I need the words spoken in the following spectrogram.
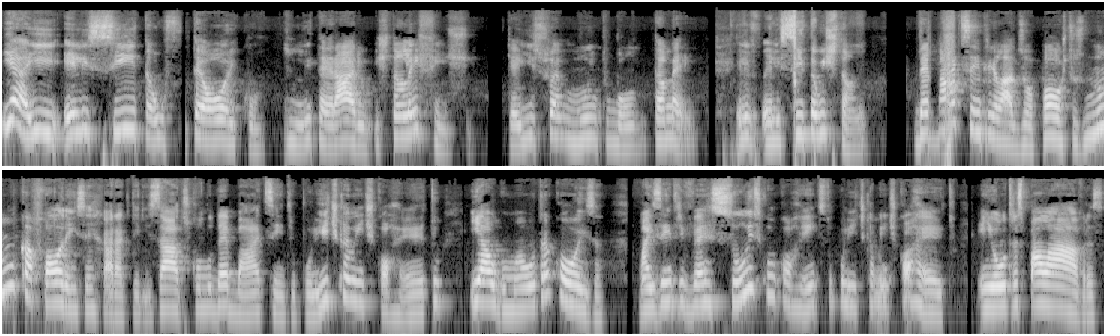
E aí ele cita o teórico literário Stanley Fish, que isso é muito bom também. Ele, ele cita o Stanley. Debates entre lados opostos nunca podem ser caracterizados como debates entre o politicamente correto e alguma outra coisa, mas entre versões concorrentes do politicamente correto. Em outras palavras,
